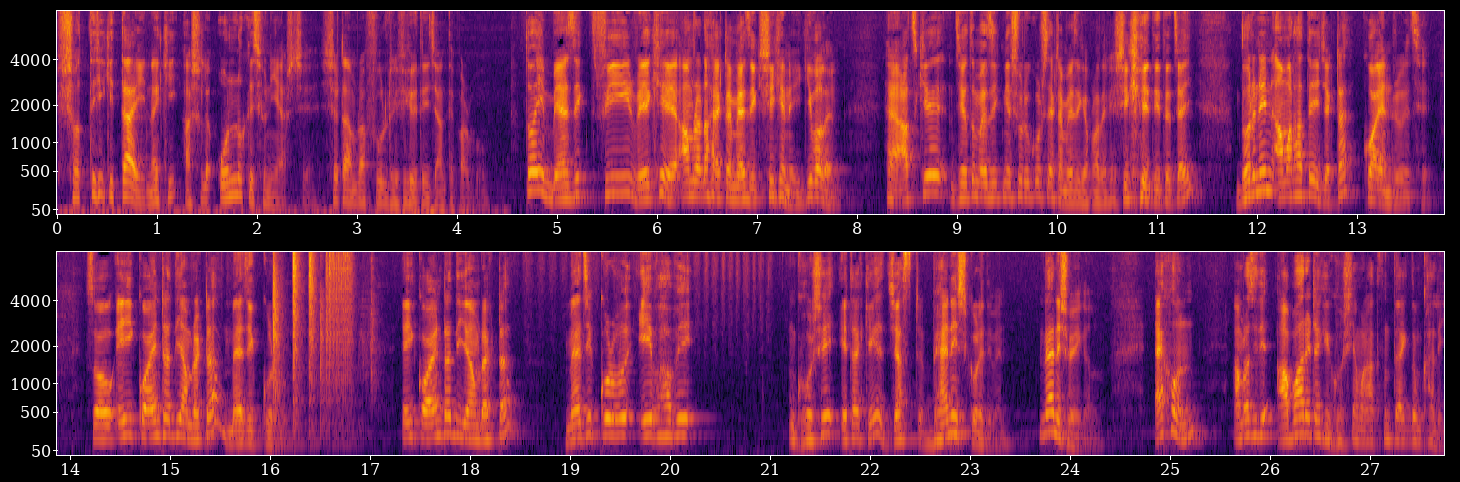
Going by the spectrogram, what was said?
সত্যিই কি তাই? নাকি আসলে অন্য কিছু নিয়ে আসছে? সেটা আমরা ফুল রিভিউতেই জানতে পারব। তো এই ম্যাজিক থ্রি রেখে আমরা না একটা ম্যাজিক শিখে নেই, কী বলেন? হ্যাঁ আজকে যেহেতু ম্যাজিক নিয়ে শুরু করছি, একটা ম্যাজিক আপনাদেরকে শিখিয়ে দিতে চাই। ধরে নিন আমার হাতে এই যে একটা কয়েন রয়েছে। সো এই কয়েনটা দিয়ে আমরা একটা ম্যাজিক করব। এই কয়েনটা দিয়ে আমরা একটা ম্যাজিক করব, এভাবে ঘষে এটাকে জাস্ট ভ্যানিশ করে দেবেন। ভ্যানিশ হয়ে গেল। এখন আমরা যদি আবার এটাকে ঘষি, আমার হাত কিন্তু একদম খালি,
